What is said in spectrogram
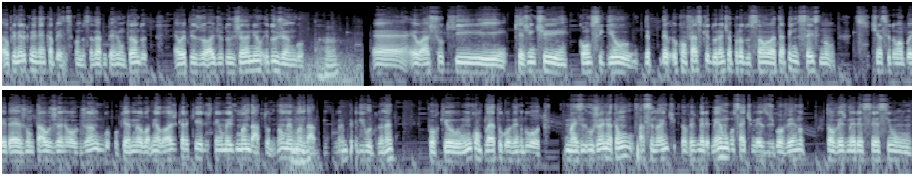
é o primeiro que me vem à cabeça quando você tá me perguntando, é o episódio do Jânio e do Jango. Uhum. É, eu acho que, que a gente conseguiu. de- de- eu confesso que durante a produção eu até pensei se, não, se tinha sido uma boa ideia juntar o Jânio ao Jango, porque a meu- minha lógica era que eles têm o mesmo mandato, não o mesmo Uhum. mandato, o mesmo período, né? Porque um completa o governo do outro. Mas o Jânio é tão fascinante que talvez, mere- mesmo com sete meses de governo, talvez merecesse um,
